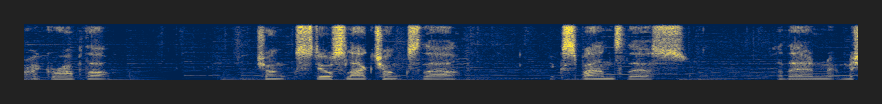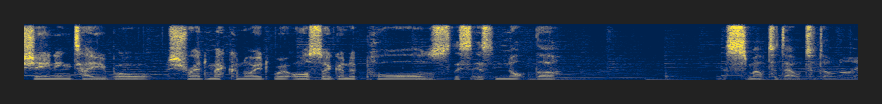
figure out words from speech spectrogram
Alright, grab that. Chunks, steel slag chunks there. Expand this. And then machining table, shred mechanoid. We're also going to pause. This is not the smelter delta, don't I?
